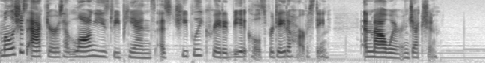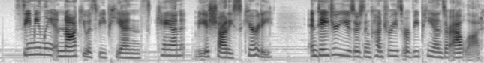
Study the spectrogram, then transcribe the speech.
Malicious actors have long used VPNs as cheaply created vehicles for data harvesting and malware injection. Seemingly innocuous VPNs can, via shoddy security, endanger users in countries where VPNs are outlawed.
